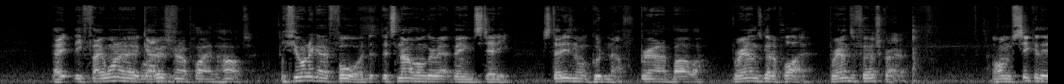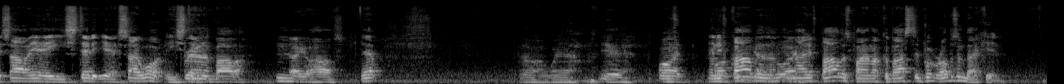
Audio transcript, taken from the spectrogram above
They, if they want to well, go, who's going to play in the halves? if you want to go forward, it's no longer about being steady. Steady's not good enough. Brown and Barber. Brown's got to play. Brown's a first grader. I'm sick of this. Oh yeah, he's steady. Yeah, so what? He's Brown steady. and Barber. Mm. Are your halves? Yep. Oh wow, yeah. I, And I if Barber, mate, if Barber's playing like a bastard, put Robson back in.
